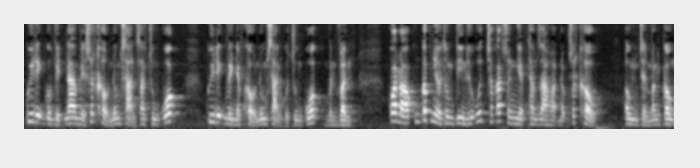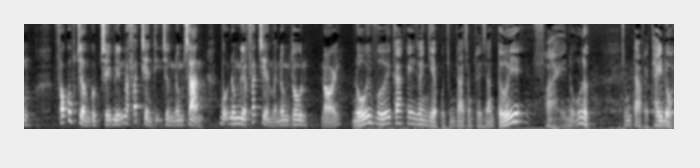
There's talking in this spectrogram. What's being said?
quy định của Việt Nam về xuất khẩu nông sản sang Trung Quốc, quy định về nhập khẩu nông sản của Trung Quốc, vân vân. Qua đó cung cấp nhiều thông tin hữu ích cho các doanh nghiệp tham gia hoạt động xuất khẩu. Ông Trần Văn Công, Phó Cục trưởng Cục Chế biến và Phát triển Thị trường Nông sản, Bộ Nông nghiệp Phát triển và Nông thôn nói. Đối với các cái doanh nghiệp của chúng ta trong thời gian tới phải nỗ lực, chúng ta phải thay đổi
